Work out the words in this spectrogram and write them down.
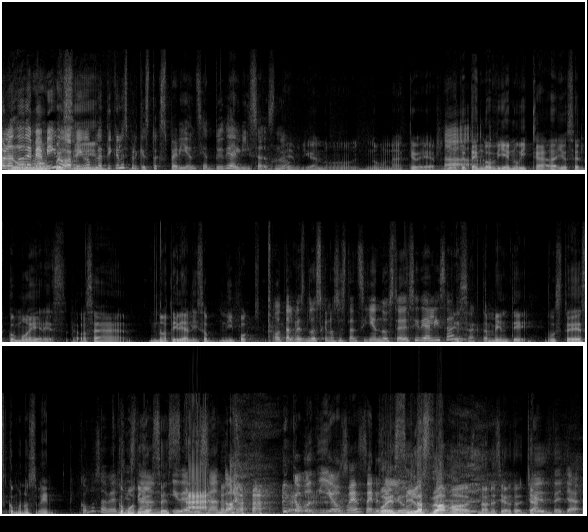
hablando No, de mi amigo, pues amigo, sí. platícales porque es tu experiencia, tú idealizas, ¿no? Ay, amiga, no, no, nada que ver. Yo Ah. te tengo bien ubicada, yo sé cómo eres. O sea, no te idealizo ni poquito. O tal vez los que nos están siguiendo, ¿ustedes idealizan? Exactamente. ¿Ustedes cómo nos ven? ¿Cómo saber ¿Como si están dioses? idealizando? Como dioses, eres Pues de luz. sí los somos. No, no es cierto. Ya. Desde ya.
